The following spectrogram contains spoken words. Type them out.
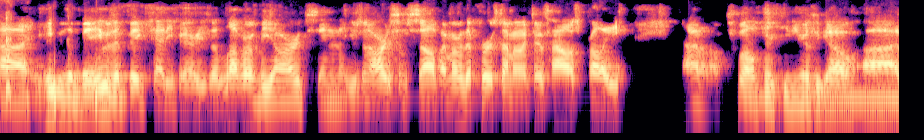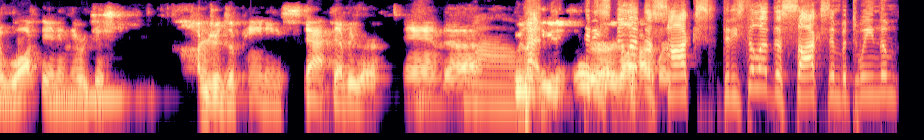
uh, he was a big, he was a big teddy bear. He's a lover of the arts, and he was an artist himself. I remember the first time I went to his house, probably I don't know, 12, 13 years ago. Uh, I walked in, and there were just hundreds of paintings stacked everywhere, and uh, wow. he was like using did he still have the socks did he still have the socks in between them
